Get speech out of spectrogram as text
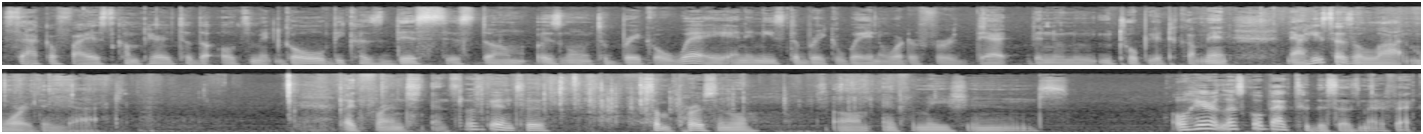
sacrifice compared to the ultimate goal because this system is going to break away and it needs to break away in order for that the new, new utopia to come in. Now he says a lot more than that. Like for instance, let's get into some personal um, informations. Oh, here, let's go back to this as a matter of fact.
